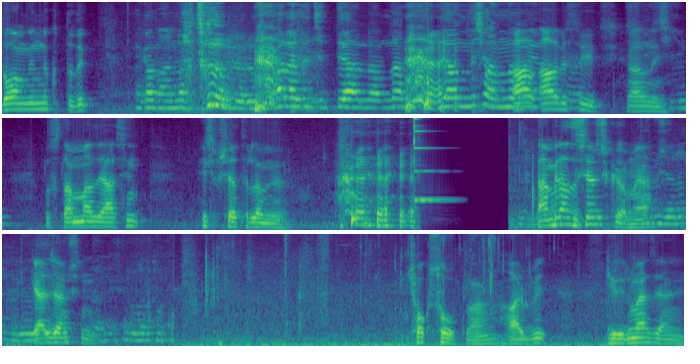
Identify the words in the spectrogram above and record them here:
doğum gününü kutladık. Kanka ben de hatırlamıyorum. Arada ciddi anlamda yanlış Al, anlamayın. al bir su iç. Su Vallahi. içeyim. Uslanmaz Yasin hiçbir şey hatırlamıyor. ben biraz dışarı çıkıyorum ya. Tabii canım, Geleceğim şimdi. Ben şuraları topa- Çok soğuk lan. Harbi girilmez yani.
